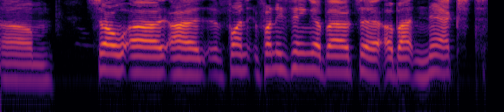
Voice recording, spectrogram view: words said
Um. So, uh, uh, fun, funny thing about uh, about next,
